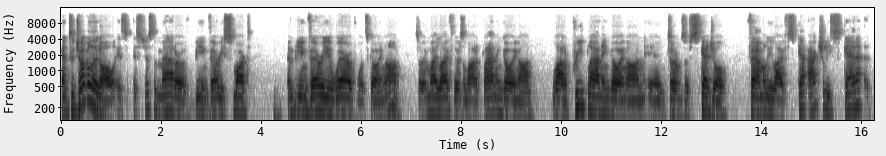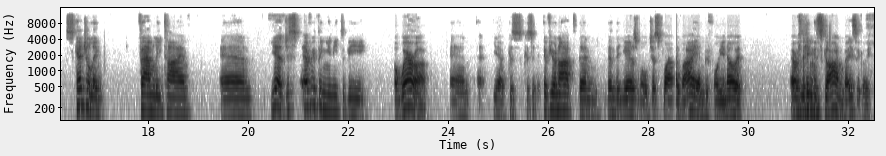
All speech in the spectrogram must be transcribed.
and to juggle it all is, is just a matter of being very smart and being very aware of what's going on. So in my life, there's a lot of planning going on, a lot of pre-planning going on in terms of schedule, family life, actually scan- scheduling family time, and yeah, just everything you need to be aware of. And uh, yeah, because because if you're not, then then the years will just fly by, and before you know it, everything is gone basically.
